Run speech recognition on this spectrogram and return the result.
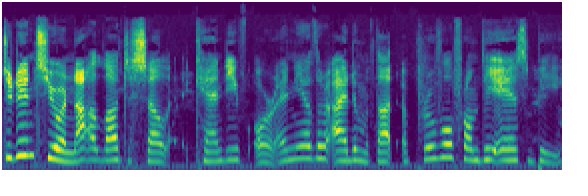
Students, you are not allowed to sell candy or any other item without approval from the ASB.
